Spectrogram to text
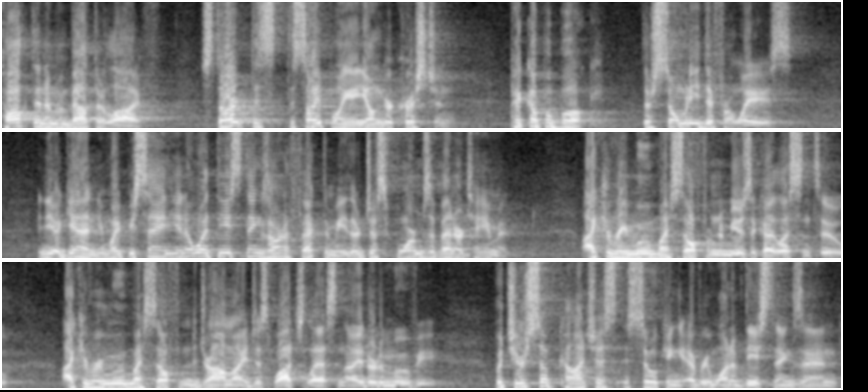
Talk to them about their life. Start dis- discipling a younger Christian. Pick up a book. There's so many different ways. And you, again, you might be saying, you know what, these things aren't affecting me. They're just forms of entertainment. I can remove myself from the music I listen to. I can remove myself from the drama I just watched last night or the movie. But your subconscious is soaking every one of these things in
